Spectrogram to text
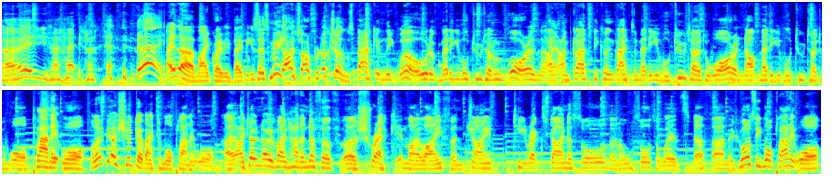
hey, hey, hey, hey, hey there, my gravy babies. It's me, iSorrow Productions, back in the world of Medieval 2 Total War, and I, am glad to be coming back to Medieval 2 Total War and not Medieval 2 Total War Planet War. Or maybe I should go back to more Planet War. I, I don't know if I've had enough of uh, Shrek in my life and giant T-Rex dinosaurs and all sorts of weird stuff. Um, if you want to see more Planet War,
